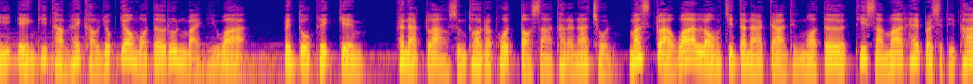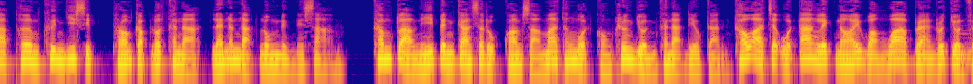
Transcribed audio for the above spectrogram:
นี้เองที่ทำให้เขายกย่องมอเตอร์รุ่นใหม่นี้ว่า เป็นตัวพลิกเกม ขณะกล่าวสุนทรพจน์ต่อสาธารณชน มัสกล่าวว่าลองจินตนาการถึงมอเตอร์ที่สามารถให้ประสิทธิภาพเพิ่มขึ้น 20 พร้อมกับลดขนาดและน้ำหนักลง1ใน3คำกล่าวนี้เป็นการสรุปความสามารถทั้งหมดของเครื่องยนต์ขนาดเดียวกัน เขาอาจจะอวดอ้างเล็กน้อยหวังว่าแบรนด์รถยนต์ไฟ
